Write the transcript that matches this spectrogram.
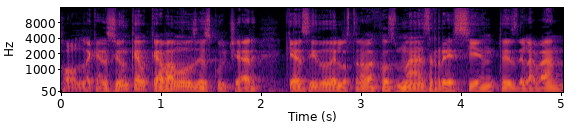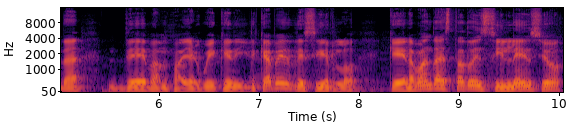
Hall, la canción que acabamos de escuchar, que ha sido de los trabajos más recientes de la banda de Vampire Weekend y cabe decirlo que la banda ha estado en silencio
